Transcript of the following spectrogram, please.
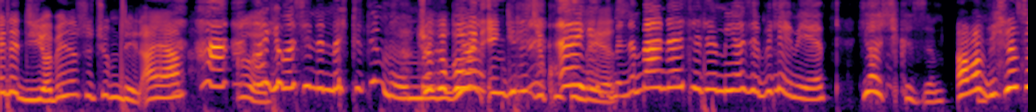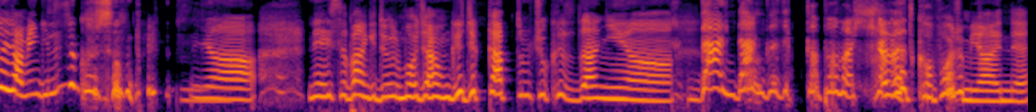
öyle diyor. Benim suçum değil. I am good. Acaba senin neştedin olmalı. Çünkü bugün İngilizce kursundayız. Öğretmenim ben de istediğimi yazabilir miyim? Yaş kızım. Ama bir şey söyleyeceğim. İngilizce kursundayız ya. Neyse ben gidiyorum hocam. Gıcık kaptım şu kızdan ya. Benden gıcık kapamazsın. Evet kaparım yani.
